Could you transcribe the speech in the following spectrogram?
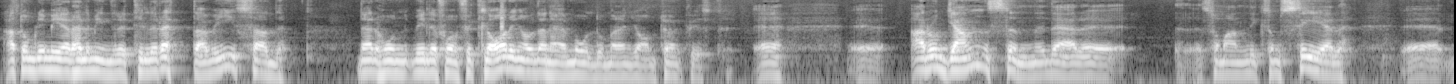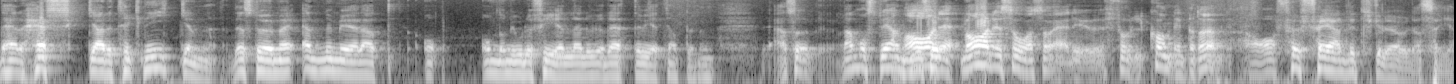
Att hon blir mer eller mindre tillrättavisad när hon ville få en förklaring av den här måldomaren Jan Törnqvist. Eh, eh, arrogansen där eh, som man liksom ser. Eh, det här härskartekniken. Det stör mig ännu mer att om de gjorde fel eller rätt, det vet jag inte. Men, alltså, man måste ju ändå... Var det, var det så så är det ju fullkomligt bedrövligt. Ja, förfärligt skulle jag vilja säga.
